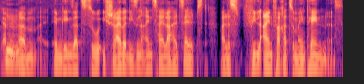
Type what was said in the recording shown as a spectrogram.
Ja. Mhm. Ähm, Im Gegensatz zu, ich schreibe diesen Einzeiler halt selbst, weil es viel einfacher zu maintainen ist.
